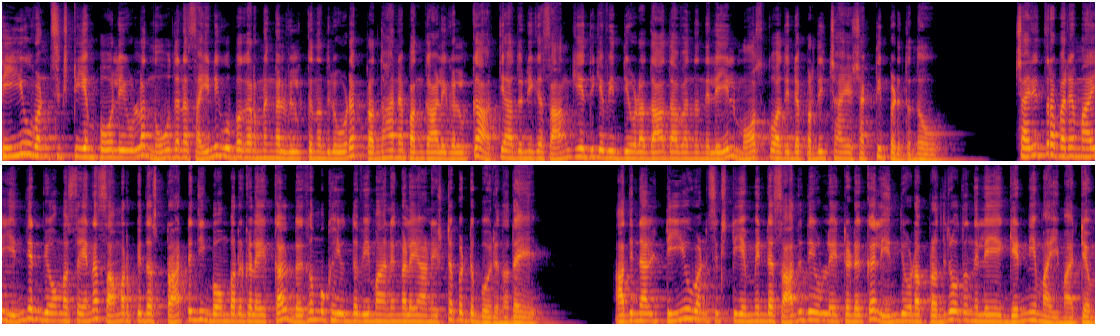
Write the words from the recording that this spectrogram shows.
T U one sixty M പോലെയുള്ള നൂതന സൈനിക ഉപകരണങ്ങൾ വിൽക്കുന്നതിലൂടെ പ്രധാന പങ്കാളികൾക്ക് അത്യാധുനിക സാങ്കേതിക വിദ്യയുടെ ദാതാവെന്ന നിലയിൽ മോസ്കോ അതിന്റെ പ്രതിച്ഛായ ശക്തിപ്പെടുത്തുന്നു. ചരിത്രപരമായി ഇന്ത്യൻ വ്യോമസേന സമർപ്പിത സ്ട്രാറ്റജിക് ബോംബറുകളേക്കാൾ ബഹുമുഖ യുദ്ധ വിമാനങ്ങളെയാണ് ഇഷ്ടപ്പെട്ടു പോരുന്നത്. അതിനാൽ ടി യു വൺ സിക്സ്റ്റി എമ്മിന്റെ സാധ്യതയുള്ള ഏറ്റെടുക്കൽ ഇന്ത്യയുടെ പ്രതിരോധ നിലയെ ഗണ്യമായി മാറ്റും.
